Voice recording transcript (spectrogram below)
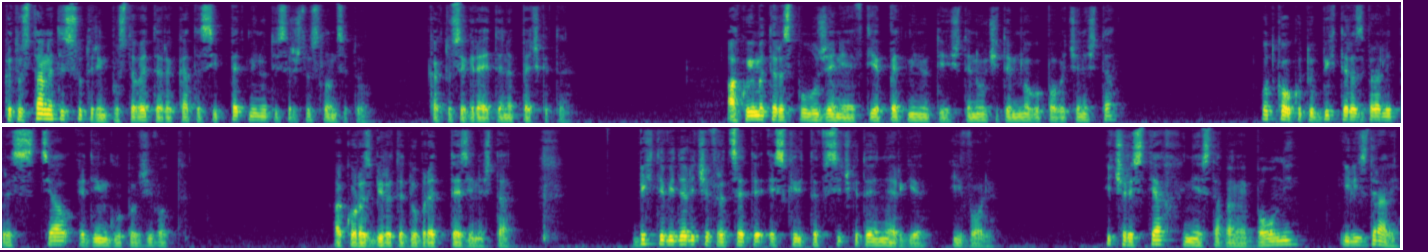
Като станете сутрин, поставете ръката си 5 минути срещу слънцето, както се греете на печката. Ако имате разположение в тия 5 минути, ще научите много повече неща, отколкото бихте разбрали през цял един глупав живот. Ако разбирате добре тези неща, бихте видели, че в ръцете е скрита всичката енергия и воля. И чрез тях ние ставаме болни или здрави.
